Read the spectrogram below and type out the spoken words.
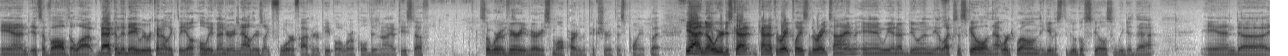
and it's evolved a lot. Back in the day, we were kind of like the only vendor, and now there's like four or 500 people at Whirlpool doing IoT stuff. So we're a very, very small part of the picture at this point. But yeah, no, we were just kind of kind of at the right place at the right time, and we ended up doing the Alexa skill, and that worked well. And they gave us the Google skill, so we did that and uh,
